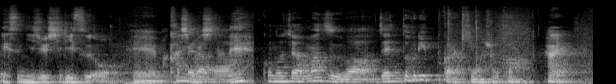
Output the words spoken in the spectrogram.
S20 シリーズを、えーまあ、出しましたね。このじゃあまずは Z フリップから聞きましょうか。はい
